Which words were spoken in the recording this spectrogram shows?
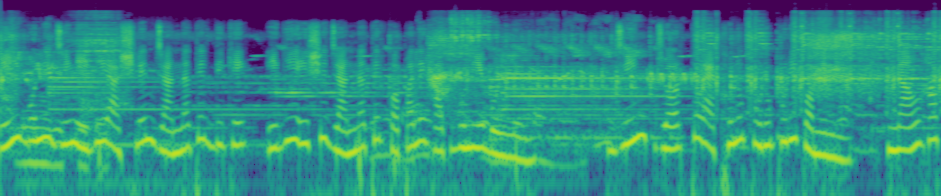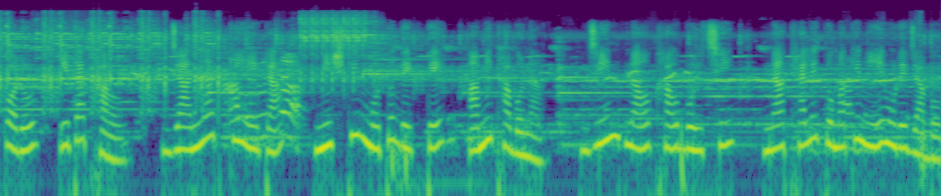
এই বলে জিন এগিয়ে আসলেন জান্নাতের দিকে, এগিয়ে এসে জান্নাতের কপালে হাত বুলিয়ে বললেন, জিন, জ্বর তো এখনও পুরোপুরি কমেনি। নাও, হা করো, এটা খাও। জান্নাত কি এটা? মিষ্টির মতো দেখতে, আমি খাব না। জিন, নাও, খাও, বলছি না খেলে তোমাকে নিয়ে উড়ে যাব।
